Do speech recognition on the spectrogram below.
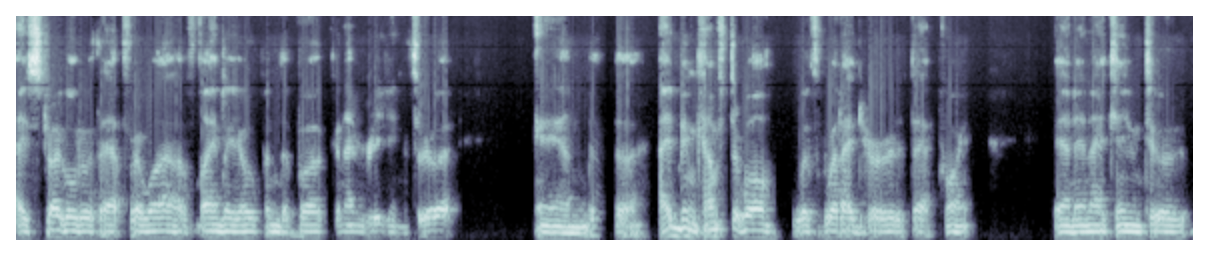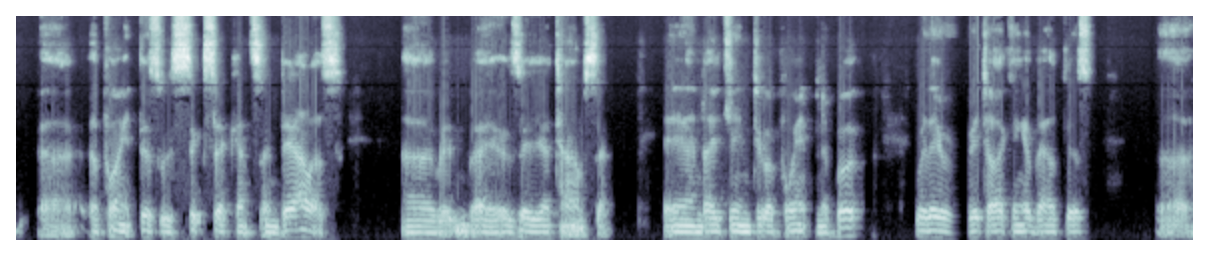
I struggled with that for a while. Finally opened the book and I'm reading through it. And uh, I'd been comfortable with what I'd heard at that point. And then I came to uh, a point, this was Six Seconds in Dallas, uh, written by Josiah Thompson. And I came to a point in the book where they were talking about this uh,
